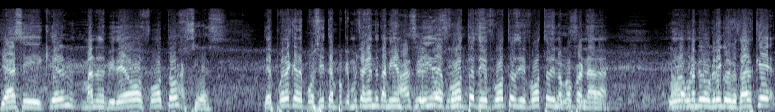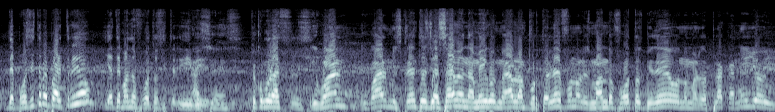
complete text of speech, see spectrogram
Ya si quieren, mandas videos, fotos, Así es. después de que depositen, porque mucha gente también Ah, sí, pide no, sí. fotos y fotos y fotos y no compra nada. Un, amigo gringo dijo, ¿sabes qué? Deposítame para el trío ya te mando fotos. Y, y- Así es. ¿Tú cómo lo haces? Igual, igual mis clientes ya saben, amigos, me hablan por teléfono, les mando fotos, videos, número de placa, anillo y,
